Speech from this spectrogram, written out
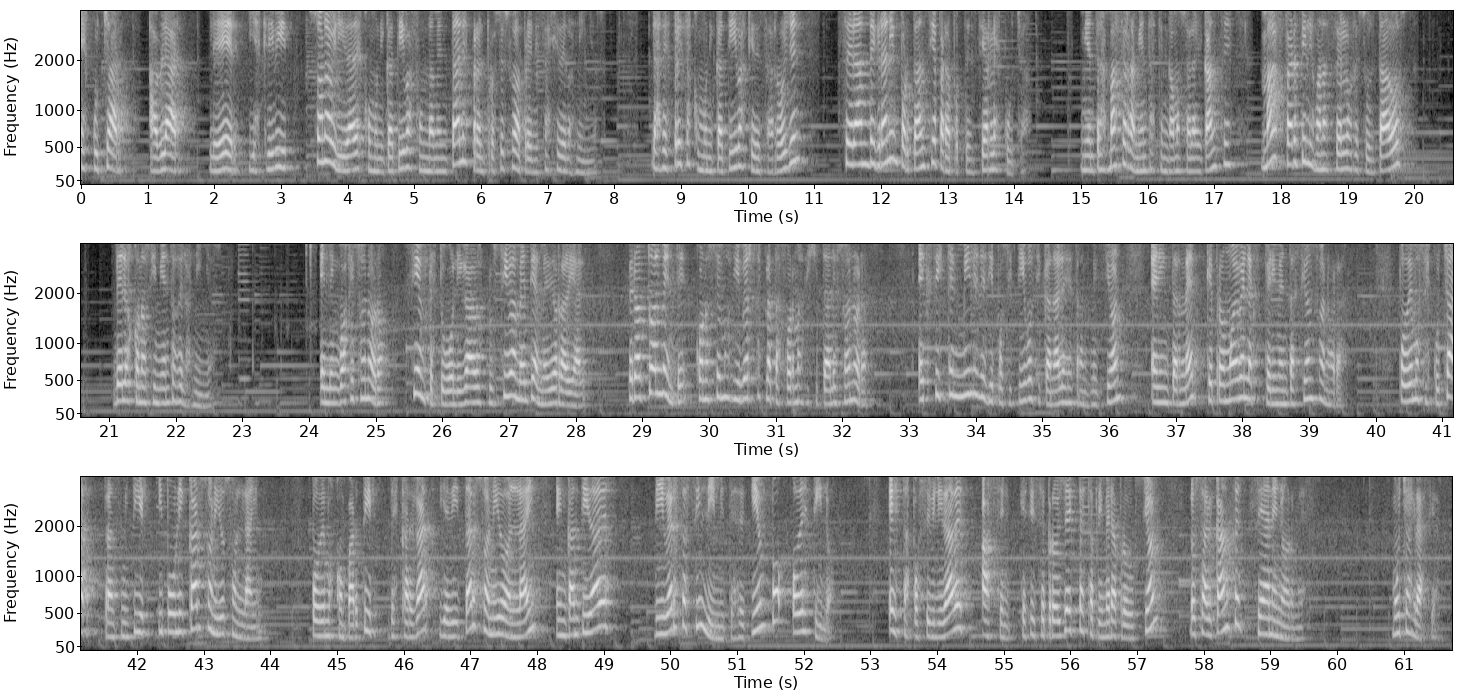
Escuchar, hablar, leer y escribir son habilidades comunicativas fundamentales para el proceso de aprendizaje de los niños. Las destrezas comunicativas que desarrollen serán de gran importancia para potenciar la escucha. Mientras más herramientas tengamos al alcance, más fértiles van a ser los resultados de los conocimientos de los niños. El lenguaje sonoro siempre estuvo ligado exclusivamente al medio radial, pero actualmente conocemos diversas plataformas digitales sonoras. Existen miles de dispositivos y canales de transmisión en Internet que promueven la experimentación sonora. Podemos escuchar, transmitir y publicar sonidos online. Podemos compartir, descargar y editar sonido online en cantidades diversas sin límites de tiempo o de estilo. Estas posibilidades hacen que si se proyecta esta primera producción, los alcances sean enormes. Muchas gracias.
